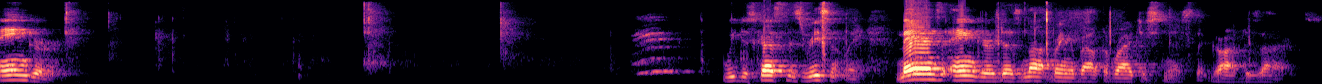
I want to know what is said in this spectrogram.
anger. We discussed this recently. Man's anger does not bring about the righteousness that God desires.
